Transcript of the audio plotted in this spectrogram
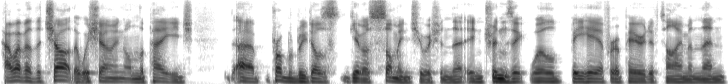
However, the chart that we're showing on the page uh, probably does give us some intuition that intrinsic will be here for a period of time and then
